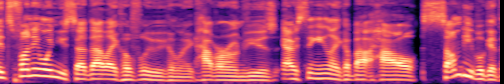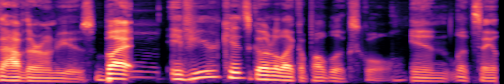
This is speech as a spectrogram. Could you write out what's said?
It's funny when you said that, like, hopefully we can like have our own views. I was thinking like about how some people get to have their own views, but if your kids go to like a public school in, let's say,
